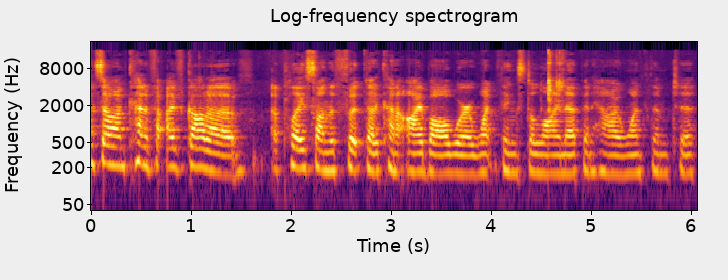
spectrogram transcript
And so I'm kind of, I've got a, a place on the foot that I kind of eyeball where I want things to line up and how I want them to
